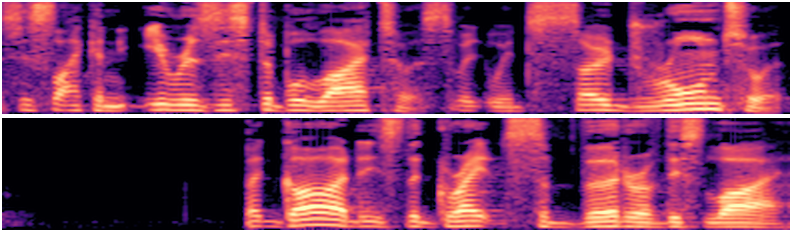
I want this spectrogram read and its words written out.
This is like an irresistible lie to us. We're so drawn to it. But God is the great subverter of this lie.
